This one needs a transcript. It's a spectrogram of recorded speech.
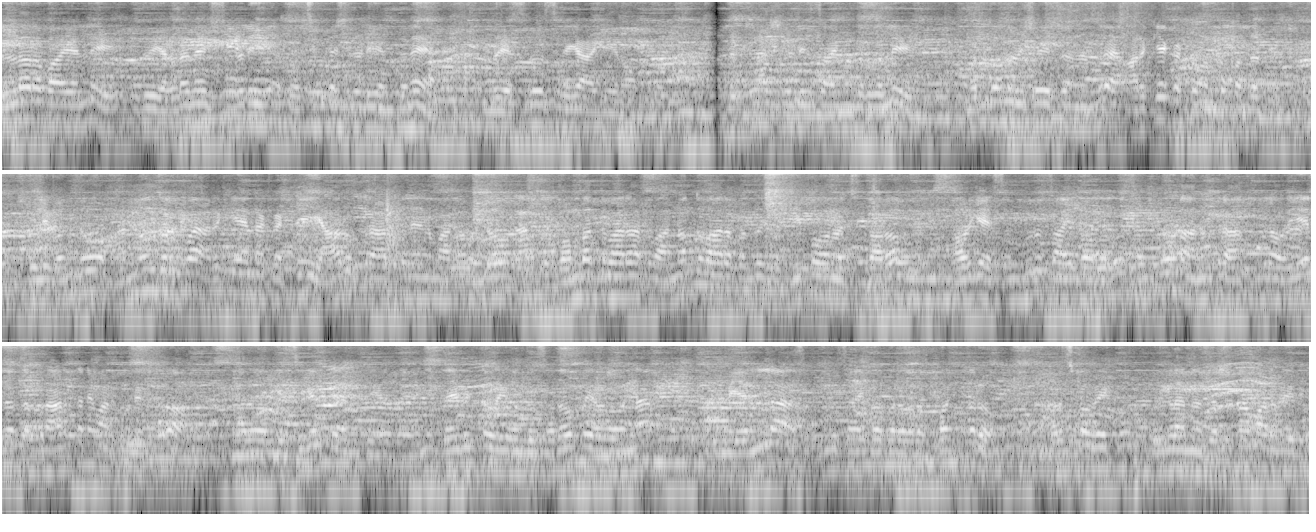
ಎಲ್ಲರ ಬಾಯಲ್ಲಿ ಇದು ಎರಡನೇ ಶಿರಡಿ ಅಥವಾ ಚಿಕ್ಕ ಶಿರಡಿ ಅಂತಲೇ ಒಂದು ಹೆಸರು ಸರಿಗೆ ಆಗಿರುವಂಥದ್ದು ದಕ್ಷಿಣ ಶಿರಡಿ ಸಾಯಿ ಮಂದಿರದಲ್ಲಿ ಮತ್ತೊಂದು ವಿಶೇಷ ಏನಂದರೆ ಅರಕೆ ಕಟ್ಟುವಂಥ ಪದ್ಧತಿ. ಇಲ್ಲಿ ಬಂದು ಹನ್ನೊಂದು ರೂಪಾಯಿ ಅರಕೆಯನ್ನು ಕಟ್ಟಿ ಯಾರು ಪ್ರಾರ್ಥನೆಯನ್ನು ಮಾಡಿಕೊಂಡು ಒಂಬತ್ತು ವಾರ ಅಥವಾ ಹನ್ನೊಂದು ವಾರ ಬಂದು ದೀಪವನ್ನು ಹಚ್ಚುತ್ತಾರೋ ಅವರಿಗೆ ಸದ್ಗುರು ಸಾಯಿಬಾಬರು ಸಂಪೂರ್ಣ ಅನುಗ್ರಹ. ಅಂದರೆ ಅವ್ರು ಏನಂತ ಪ್ರಾರ್ಥನೆ ಮಾಡ್ಕೊಂಡಿರ್ತಾರೋ ಅದು ಅವ್ರಿಗೆ ಸಿಗುತ್ತೆ ಅಂತ ದಯವಿಟ್ಟು ಈ ಒಂದು ಸದುಪಯೋಗವನ್ನು ನಮ್ಮ ಎಲ್ಲ ಸದ್ಗುರು ಸಾಯಿಬಾಬರವರ ಭಕ್ತರು ಬಳಸ್ಕೋಬೇಕು ಗುರುಗಳನ್ನು ದರ್ಶನ ಮಾಡಬೇಕು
